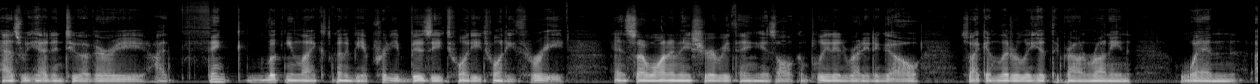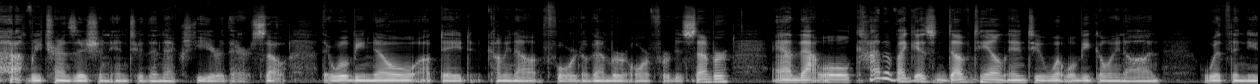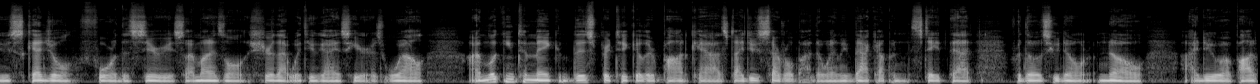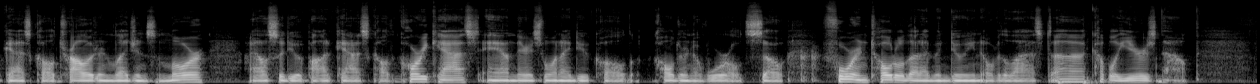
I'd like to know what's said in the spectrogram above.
as we head into a very, I think, looking like it's going to be a pretty busy 2023. And so I want to make sure everything is all completed, ready to go, so I can literally hit the ground running when we transition into the next year there. So there will be no update coming out for November or for December. And that will kind of, I guess, dovetail into what will be going on with the new schedule for the series. So I might as well share that with you guys here as well. I'm looking to make this particular podcast. I do several, by the way. Let me back up and state that for those who don't know. I do a podcast called Trollodron Legends and Lore. I also do a podcast called Coreycast, and there's one I do called Cauldron of Worlds. So, four in total that I've been doing over the last uh, couple years now.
